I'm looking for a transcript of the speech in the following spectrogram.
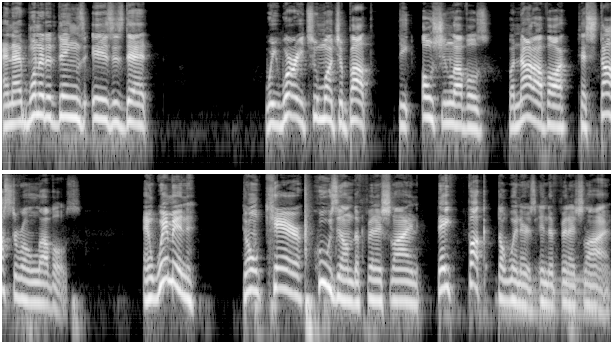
And that one of the things is is that we worry too much about the ocean levels, but not of our testosterone levels. And women don't care who's on the finish line, they fuck the winners in the finish line.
